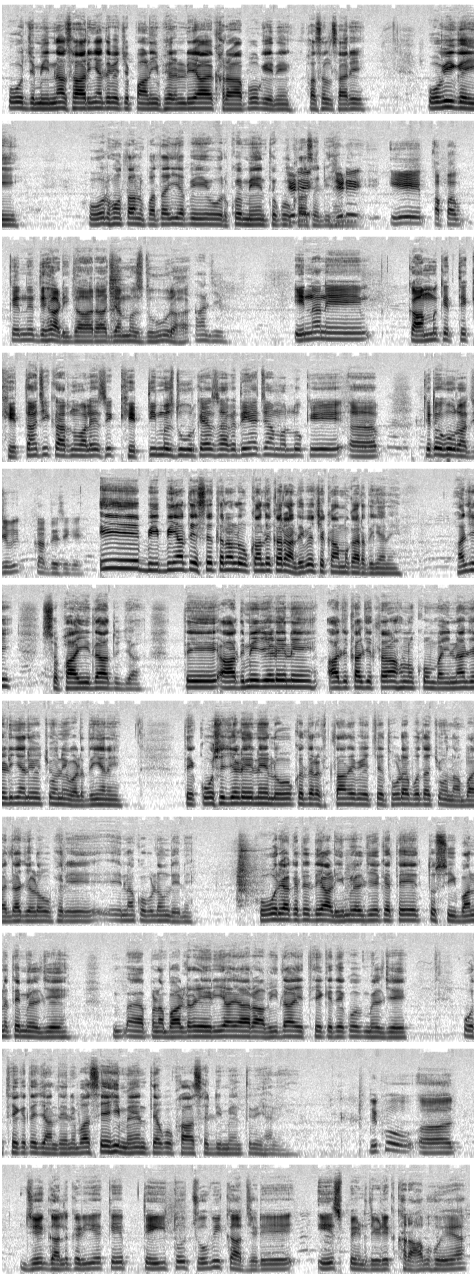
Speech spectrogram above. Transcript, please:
ਉਹ ਜ਼ਮੀਨਾਂ ਸਾਰੀਆਂ ਦੇ ਵਿੱਚ ਪਾਣੀ ਫਿਰਨ ਲਿਆ ਖਰਾਬ ਹੋ ਗਏ ਨੇ ਫਸਲ ਸਾਰੇ। ਉਹ ਵੀ ਗਈ। ਹੋਰ ਹੁਣ ਤੁਹਾਨੂੰ ਪਤਾ ਹੀ ਆ ਵੀ ਹੋਰ ਕੋਈ ਮਿਹਨਤ ਕੋਈ ਖਾਸ ਨਹੀਂ ਜਿਹੜੇ ਇਹ ਆਪਾਂ ਕਹਿੰਦੇ ਦਿਹਾੜੀਦਾਰ ਆ ਜਾਂ ਮਜ਼ਦੂਰ ਆ ਹਾਂਜੀ। ਇਹਨਾਂ ਨੇ ਕੰਮ ਕਿੱਥੇ ਖੇਤਾਂ 'ਚ ਹੀ ਕਰਨ ਵਾਲੇ ਸੀ? ਖੇਤੀ ਮਜ਼ਦੂਰ ਕਹਿ ਸਕਦੇ ਆ ਜਾਂ ਮੰਨ ਲਓ ਕਿ ਅ, ਕਿਤੇ ਹੋਰਾਂ 'ਚ ਵੀ ਕਰਦੇ ਸੀਗੇ? ਇਹ ਬੀਬੀਆਂ ਤੇ ਇਸੇ ਤਰ੍ਹਾਂ ਲੋਕਾਂ ਦੇ ਘਰਾਂ ਦੇ ਵਿੱਚ ਕੰਮ ਕਰਦੀਆਂ ਨੇ। ਹਾਂਜੀ ਸਫ਼ਾਈ ਦਾ ਦੂਜਾ। ਤੇ ਆਦਮੀ ਜਿਹੜੇ ਨੇ ਅੱਜ ਕੱਲ ਜਿਸ ਤਰ੍ਹਾਂ ਹੁਣ ਕੰਬਾਈਨਾਂ ਜਿਹੜੀਆਂ ਨੇ ਉਹ ਝੋਨੇ ਵੜਦੀਆਂ ਨੇ। ਤੇ ਕੁਝ ਜਿਹੜੇ ਨੇ ਲੋਕ ਦਰਖਤਾਂ ਦੇ ਵਿੱਚ ਥੋੜਾ ਬਹੁਤਾ ਝੋਨਾ ਵੱਜਦਾ ਜਿਹੜਾ ਉਹ ਫਿਰ ਇਹ ਇਹਨਾਂ ਕੋ ਵਢਾਉਂਦੇ ਨੇ। ਹੋਰ ਆ ਕਿਤੇ ਦਿਹਾੜੀ ਮਿਲ ਜੇ ਕਿਤੇ ਤੁਸੀਂ ਬੰਨ ਤੇ ਮਿਲ ਜੇ ਅਮ ਆਪਣਾ ਬਾਰਡਰ ਏਰੀਆ ਆ ਰਾਵੀ ਦਾ ਇੱਥੇ ਕਿਤੇ ਕੋਈ ਮਿਲ ਜੇ ਉੱਥੇ ਕਿਤੇ ਜਾਂਦੇ ਨੇ। ਬਸ ਇਹੀ ਮਿਹਨਤ ਆ ਕੋਈ ਖਾਸ ਐਡੀ ਮਿਹਨਤ ਵੀ ਹੈ ਨਹੀਂ। ਦੇਖੋ ਅ, ਜੇ ਗੱਲ ਕਰੀਏ ਕਿ 23 ਤੋਂ 24 ਘਰ ਜਿਹੜੇ ਇਸ ਪਿੰਡ ਦੇ ਜਿਹੜੇ ਖਰਾਬ ਹੋਏ ਆ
